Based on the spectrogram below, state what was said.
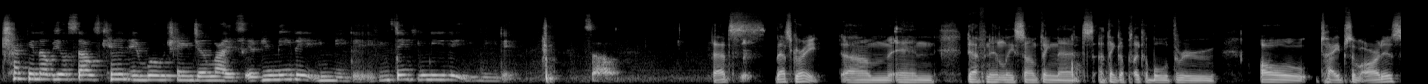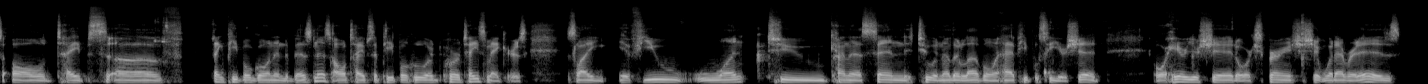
checking of yourself can and will change your life. If you need it, you need it. If you think you need it, you need it. So that's that's great um, and definitely something that's i think applicable through all types of artists, all types of think people going into business, all types of people who are who are tastemakers. It's like if you want to kind of ascend to another level and have people see your shit or hear your shit or experience your shit, whatever it is,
